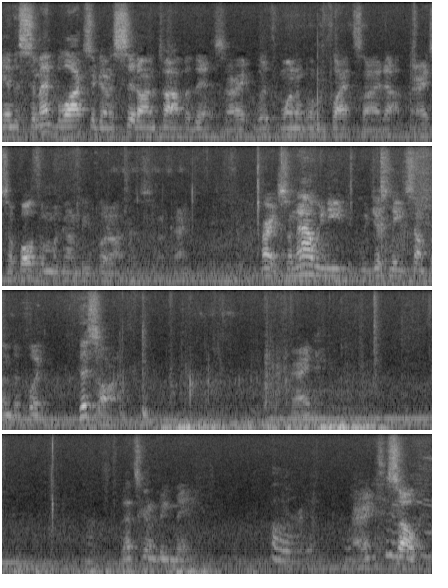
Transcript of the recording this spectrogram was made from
and the cement blocks are gonna sit on top of this, all right, with one of them flat side up, all right? So both of them are gonna be put on this, okay? All right, so now we need, we just need something to put this on, all right? That's gonna be me. Oh. All right, so.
